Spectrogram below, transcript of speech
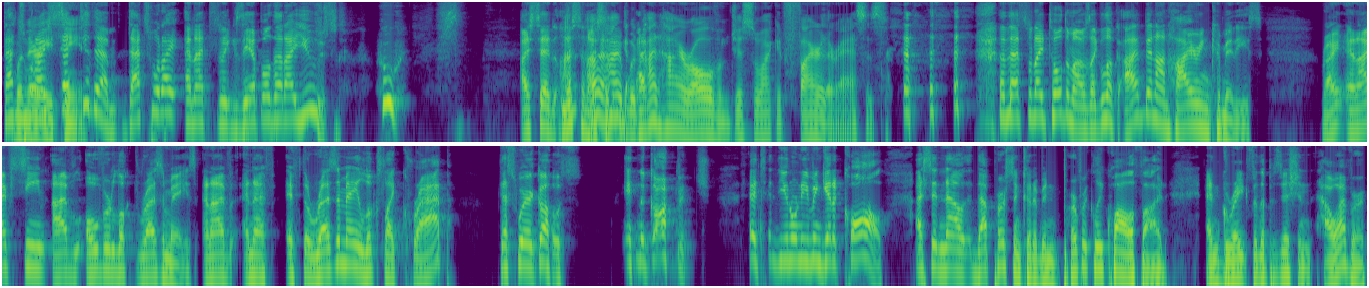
That's When what I said to them. That's what I and that's the example that I used. Whew. I said, listen, I, I, said, I would, I'd hire all of them just so I could fire their asses. and that's what I told them. I was like, look, I've been on hiring committees, right? And I've seen, I've overlooked resumes, and I've, and if if the resume looks like crap, guess where it goes? In the garbage. Said, you don't even get a call. I said, now that person could have been perfectly qualified and great for the position. However,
